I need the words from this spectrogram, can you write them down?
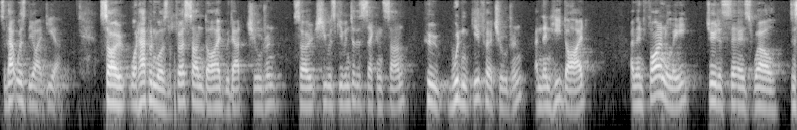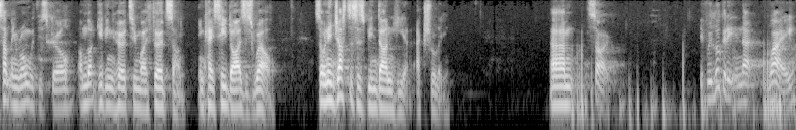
So that was the idea. So what happened was the first son died without children, so she was given to the second son, who wouldn't give her children, and then he died. And then finally, Judah says, Well, there's something wrong with this girl. I'm not giving her to my third son in case he dies as well. So an injustice has been done here, actually. Um, so, if we look at it in that way,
